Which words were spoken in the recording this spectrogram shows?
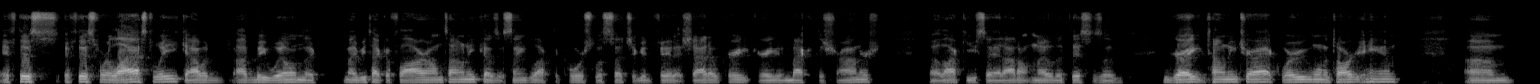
If this if this were last week, I would I'd be willing to maybe take a flyer on Tony because it seems like the course was such a good fit at Shadow Creek or even back at the Shriners. But like you said, I don't know that this is a great Tony track where we want to target him. Um,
